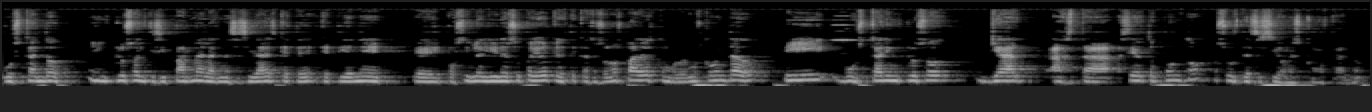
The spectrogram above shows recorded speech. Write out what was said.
buscando incluso anticiparme a las necesidades que, que tiene el posible líder superior, que en este caso son los padres, como lo hemos comentado, y buscar incluso guiar hasta cierto punto sus decisiones como tal, ¿no?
